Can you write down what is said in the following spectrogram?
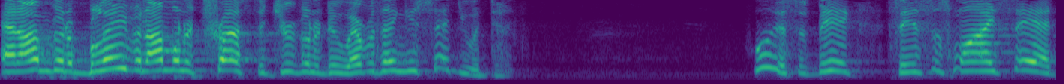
and I'm going to believe and I'm going to trust that you're going to do everything you said you would do. Ooh, this is big. See, this is why I said,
